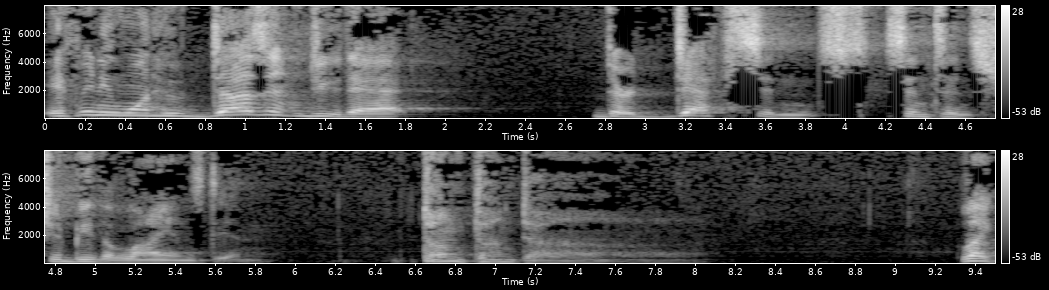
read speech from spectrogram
if anyone who doesn't do that their death sentence, sentence should be the lion's den. Dun dun dun like,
